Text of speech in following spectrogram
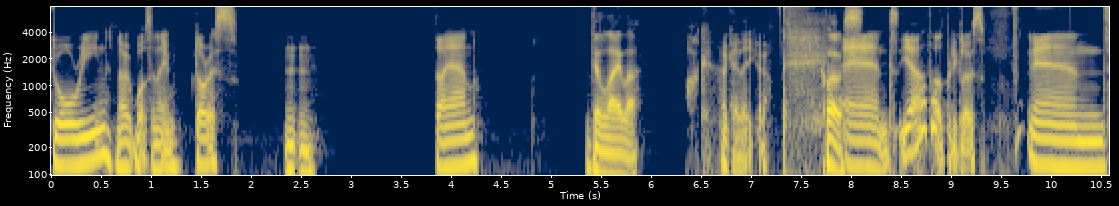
Doreen. No, what's her name? Doris. Mm-mm. Diane. Delilah. Fuck. Okay, there you go. Close. And yeah, I thought it was pretty close. And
